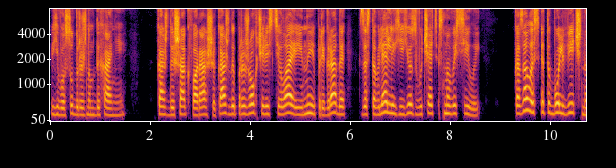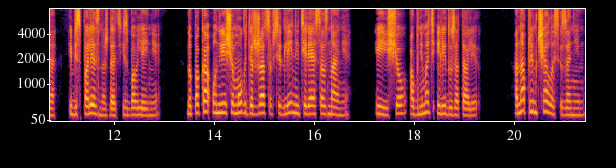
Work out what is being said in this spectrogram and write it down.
в его судорожном дыхании. Каждый шаг Фараши, каждый прыжок через тела и иные преграды заставляли ее звучать с новой силой. Казалось, эта боль вечна, и бесполезно ждать избавления. Но пока он еще мог держаться в седле, не теряя сознание. И еще обнимать Элиду за талию. Она примчалась за ним.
